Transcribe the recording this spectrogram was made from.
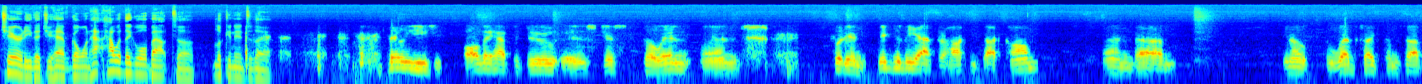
charity that you have going, how, how would they go about uh, looking into that? very easy. All they have to do is just go in and put in dignityafterhockey.com and um, you know the website comes up.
